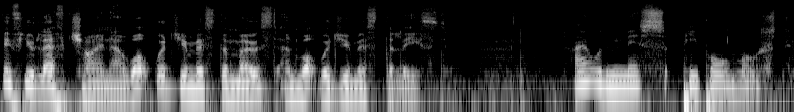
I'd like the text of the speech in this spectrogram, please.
If you left China, what would you miss the most and what would you miss the least? I would miss people most,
